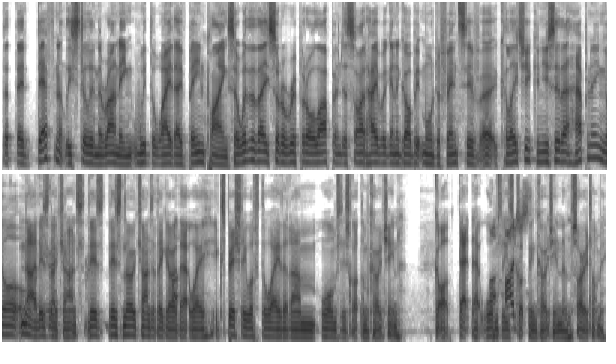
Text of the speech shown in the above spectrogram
That they're definitely still in the running with the way they've been playing. So whether they sort of rip it all up and decide, hey, we're going to go a bit more defensive, uh, Kalichi, can you see that happening? Or, or No, there's no reckon? chance. There's there's no chance that they go that way, especially with the way that um Wormsley's got them coaching. Got that that Wormsley's got been coaching them. Sorry, Tommy.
